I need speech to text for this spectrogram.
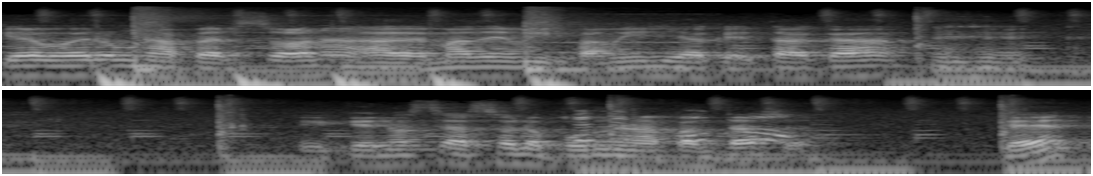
quiero ver a una persona, además de mi familia que está acá, y que no sea solo por una pantalla. ¿Qué?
